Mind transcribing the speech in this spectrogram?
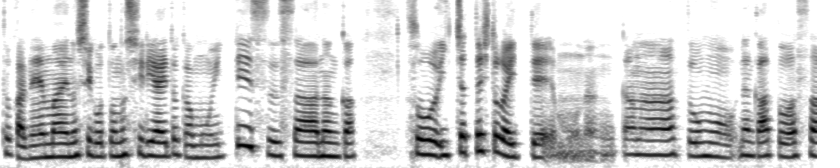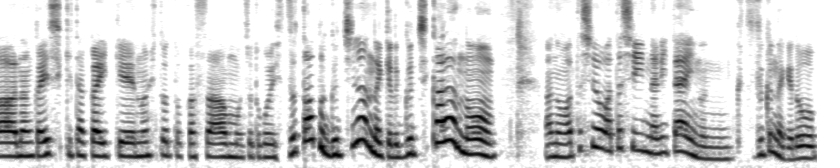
とかね前の仕事の知り合いとかも一定数さなんかそう言っちゃった人がいてもうなんかなと思う。なんかあとはさなんか意識高い系の人とかさもうちょっとこれずっとあと愚痴なんだけど愚痴からのあの私は私になりたいのに続くんだけど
